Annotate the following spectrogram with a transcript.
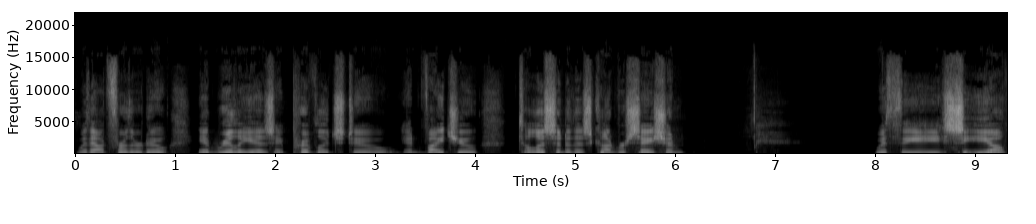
without further ado, it really is a privilege to invite you to listen to this conversation with the CEO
